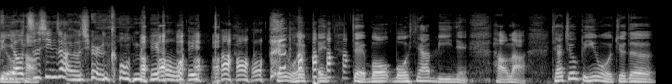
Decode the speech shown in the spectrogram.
有执行长有些人跟我没有味道。所以我会喷，对，摸摸下鼻呢。好啦，条件比喻，我觉得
